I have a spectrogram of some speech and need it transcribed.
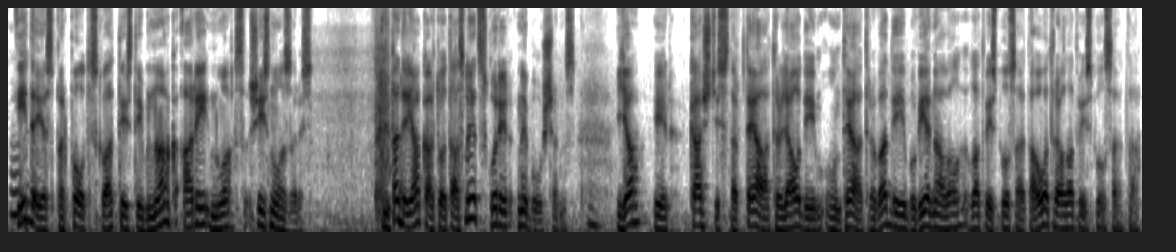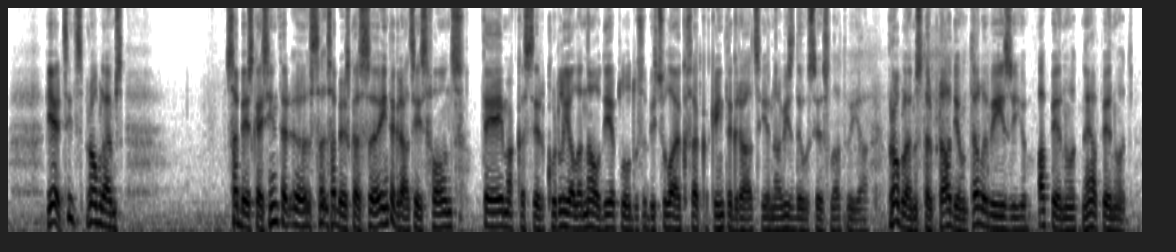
Mm. Idejas par politisko attīstību nāk arī no šīs nozares. Un tad ir jākārto tās lietas, kur ir nebūšanas. Ja ir kašķis starp teātra ļaudīm un teātra vadību vienā Latvijas pilsētā, otrā Latvijas pilsētā, ja ir citas problēmas, eh, sabiedriskās eh, integrācijas fonds, tēma, kas ir, kur liela nauda ieplūdusi, visu laiku saka, ka integrācija nav izdevusies Latvijā. Problēmas starp radio un televīziju apvienot, neapvienot.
